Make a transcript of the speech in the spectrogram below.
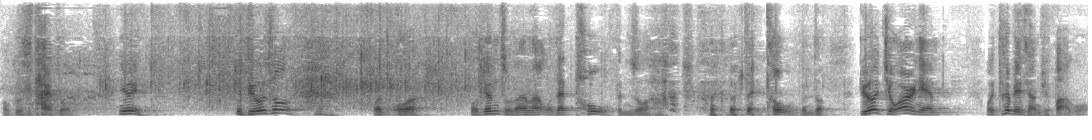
我故事太多了，因为，你比如说，我我我跟主任完，我再偷五分钟哈，再偷五分钟。比如九二年，我特别想去法国，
